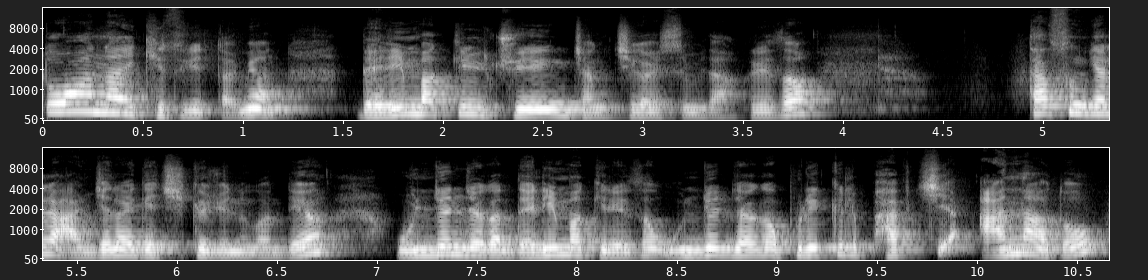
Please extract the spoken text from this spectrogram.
또 하나의 기술이 있다면 내리막길 주행 장치가 있습니다. 그래서 탑승자를 안전하게 지켜주는 건데요. 운전자가 내리막길에서 운전자가 브레이크를 밟지 않아도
